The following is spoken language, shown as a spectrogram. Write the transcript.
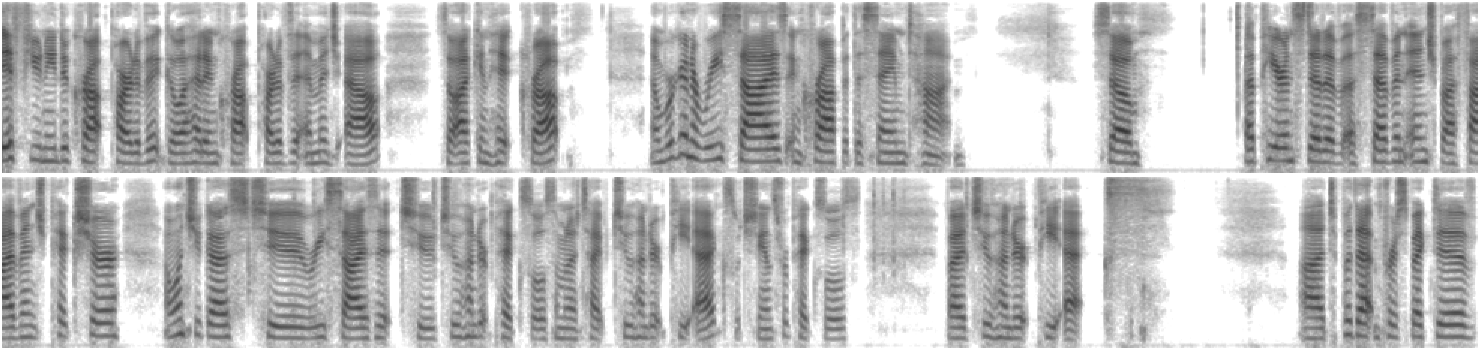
if you need to crop part of it, go ahead and crop part of the image out. So I can hit crop. And we're going to resize and crop at the same time. So up here, instead of a 7 inch by 5 inch picture, I want you guys to resize it to 200 pixels. I'm going to type 200 px, which stands for pixels, by 200 px. Uh, to put that in perspective,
